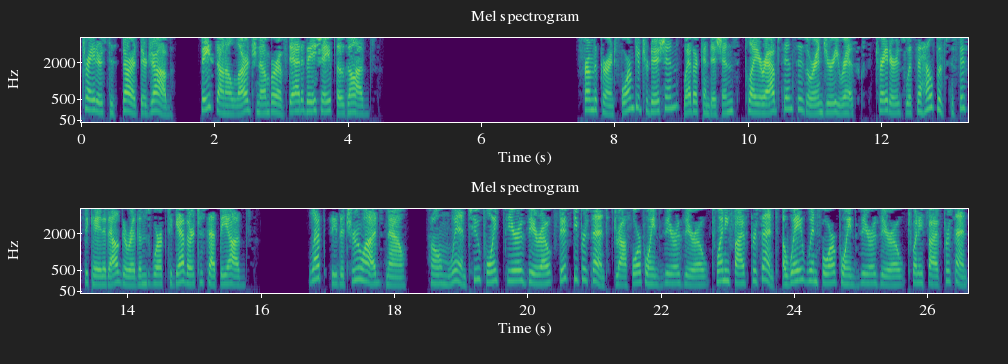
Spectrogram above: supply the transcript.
traders to start their job. Based on a large number of data they shape those odds. From the current form to tradition, weather conditions, player absences or injury risks, traders with the help of sophisticated algorithms work together to set the odds. Let's see the true odds now. Home win 2.00, 50%, draw 4.00, 25%, away win 4.00, 25%.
